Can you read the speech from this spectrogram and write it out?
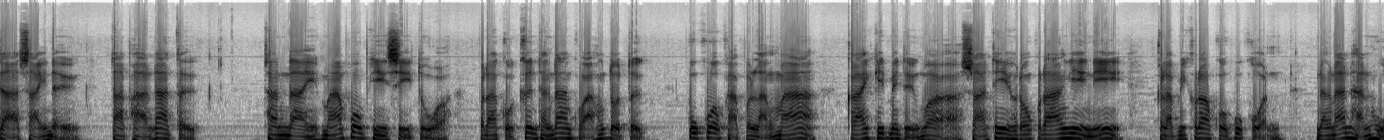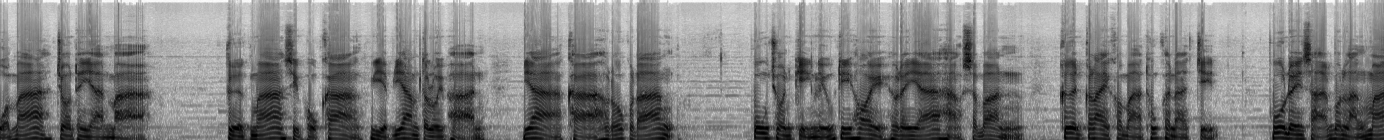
สะอาดใสหนึ่งตัดผ่านหน้าตึก ทันใดม้าพวกพีสี่ตัว ปรากฏขึ้นทางด้านขวาของตัวตึก ผู้ควบขับบนหลังม้า คล้ายคิดไม่ถึงว่าสถานที่รกร้างยิ่งนี้ กลับมีครอบครัวผู้คน ดังนั้นหันหัวม้าโจรทยานมาเกือกม้า 16 ข้าง เหยียบย่ำตะลุยผ่าน หญ้าขารกร้าง พุ่งชนกิ่งหลิวที่ห้อยระยะห่างสะบั้นเคลื่อนใกล้เข้ามาทุกขณะจิต ผู้โดยสารบนหลังม้า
